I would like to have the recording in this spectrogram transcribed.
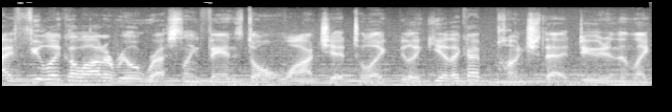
I feel like a lot of real wrestling fans don't watch it to like be like, yeah, that guy punched that dude and then like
